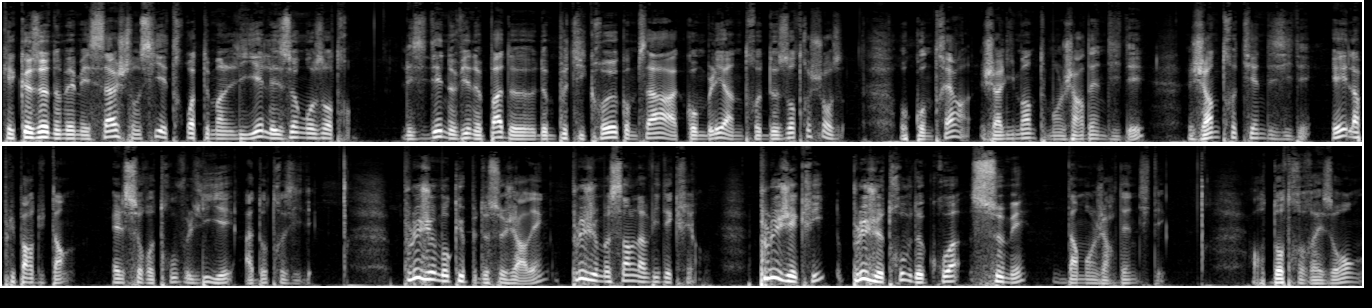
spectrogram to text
quelques-uns de mes messages sont si étroitement liés les uns aux autres. Les idées ne viennent pas d'un petit creux comme ça à combler entre deux autres choses. Au contraire, j'alimente mon jardin d'idées, j'entretiens des idées, et la plupart du temps, elles se retrouvent liées à d'autres idées. Plus je m'occupe de ce jardin, plus je me sens l'envie d'écrire. Plus j'écris, plus je trouve de quoi semer dans mon jardin d'idées. Alors d'autres raisons,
